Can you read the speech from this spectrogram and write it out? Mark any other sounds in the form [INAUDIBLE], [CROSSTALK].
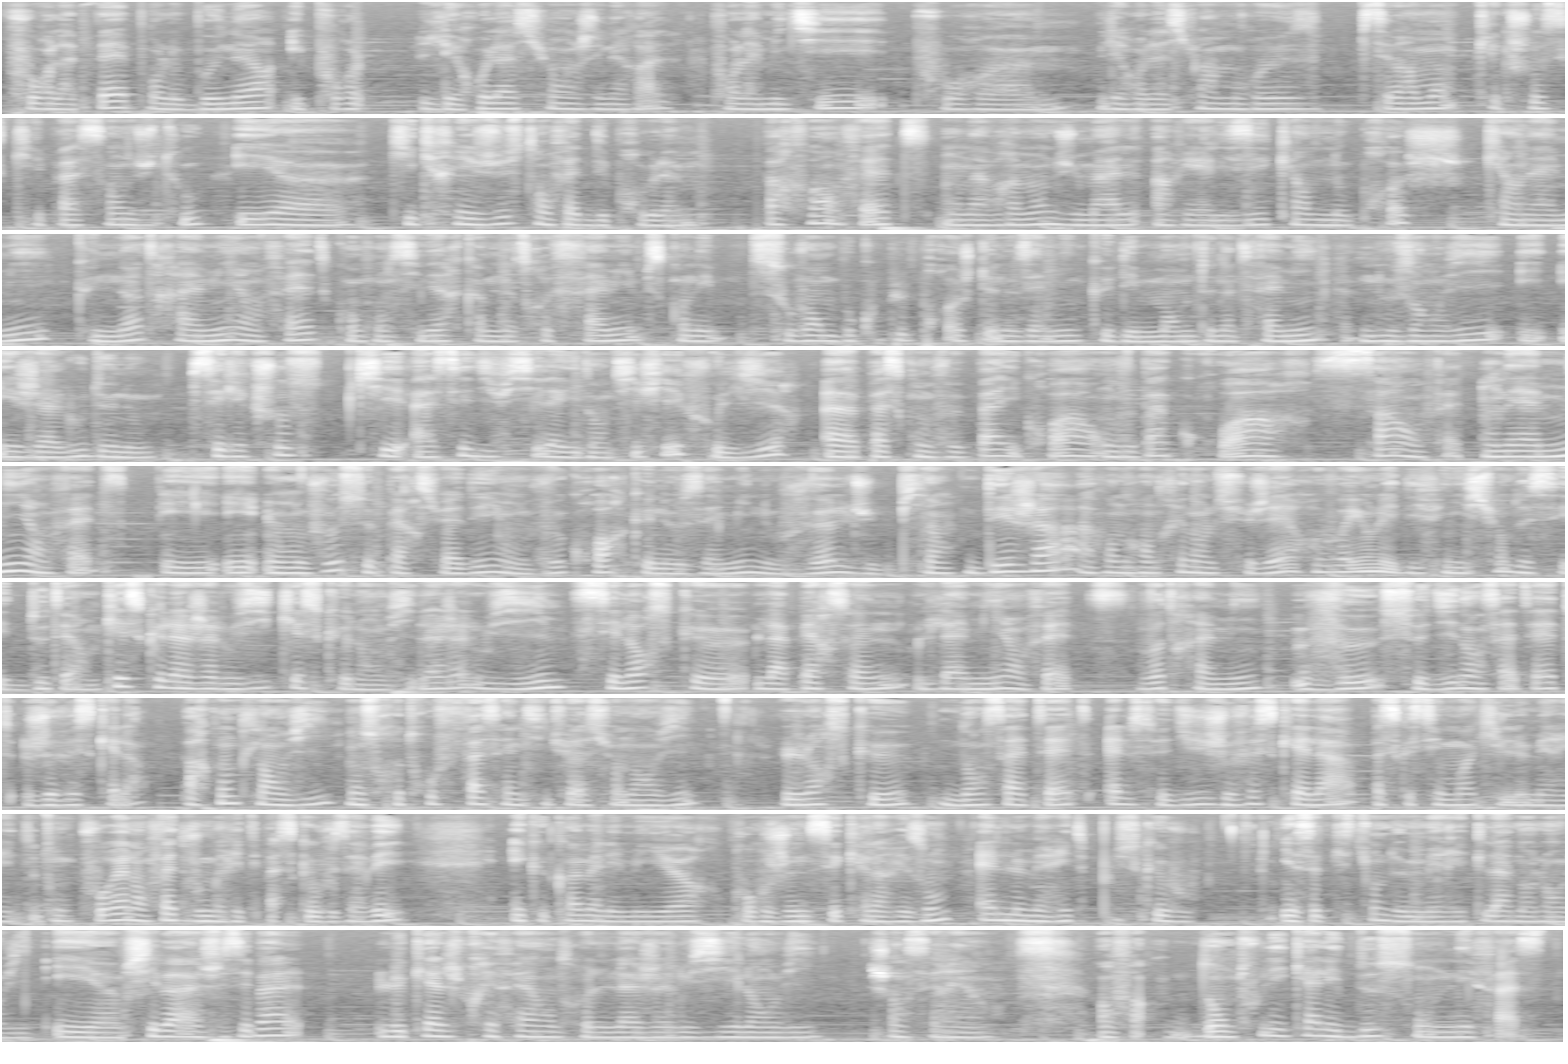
pour la paix, pour le bonheur et pour les relations en général. Pour l'amitié, pour euh, les relations amoureuses, vraiment quelque chose qui est pas sain du tout et euh, qui crée juste en fait des problèmes. Parfois en fait, on a vraiment du mal à réaliser qu'un de nos proches, qu'un ami, que notre ami en fait, qu'on considère comme notre famille, puisqu'on est souvent beaucoup plus proche de nos amis que des membres de notre famille, nous envie et est jaloux de nous. C'est quelque chose qui est assez difficile à identifier, faut le dire, euh, parce qu'on veut pas y croire, on veut pas croire ça en fait. On est amis en fait, et, et, on veut se persuader, on veut croire que nos amis nous veulent du bien. Déjà, avant de rentrer dans le sujet, revoyons les définitions de ces deux termes. Qu'est-ce que la jalousie Qu'est-ce que l'envie? La jalousie, c'est lorsque la personne, l'ami en fait, votre ami, veut, se dit dans sa tête, je veux ce qu'elle a. Par contre, l'envie, on se retrouve face à une situation d'envie lorsque dans sa tête, elle se dit je veux ce qu'elle a parce que c'est moi qui le mérite. Donc pour elle, en fait, vous méritez pas ce que vous avez et que comme elle est meilleure pour je ne sais quelle raison, elle le mérite plus que vous. Il y a cette question de mérite là dans l'envie. Et euh, je sais pas, je sais pas lequel je préfère entre la jalousie et l'envie. J'en sais rien. Enfin, dans tous les cas, les deux sont néfastes.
